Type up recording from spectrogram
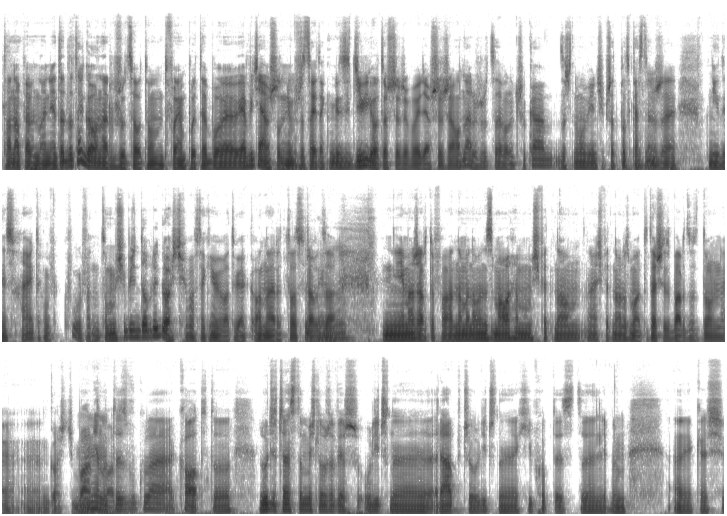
to na pewno nie. To do tego Onar wrzucał tą twoją płytę, bo ja widziałem, że on nie wrzuca i tak mnie zdziwiło to szczerze powiedziawszy, że Onar wrzuca Walczuka. Zresztą mówiłem ci przed podcastem, Mhm. że nigdy nie słuchałem, tak mówię, kurwa, no to musi być dobry gość chyba w takim wypadku, jak Onar to Słuchaj, sprawdza. no. Nie ma żartów, a nomen omen z Małachem mam świetną, e, świetną rozmowę. To też jest bardzo zdolny e, gość, bardzo, nie no, bardzo. to jest w ogóle kod. To ludzie często myślą, że wiesz, uliczny rap czy uliczny hip-hop to jest, e, nie wiem, jakaś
